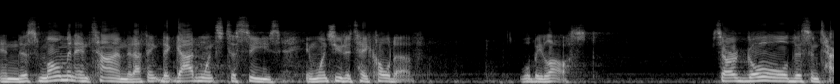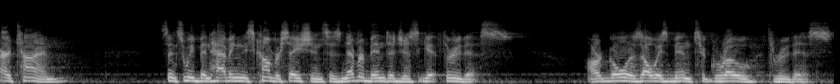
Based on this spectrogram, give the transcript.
In this moment in time that I think that God wants to seize and wants you to take hold of, will be lost. So, our goal this entire time, since we've been having these conversations, has never been to just get through this. Our goal has always been to grow through this.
